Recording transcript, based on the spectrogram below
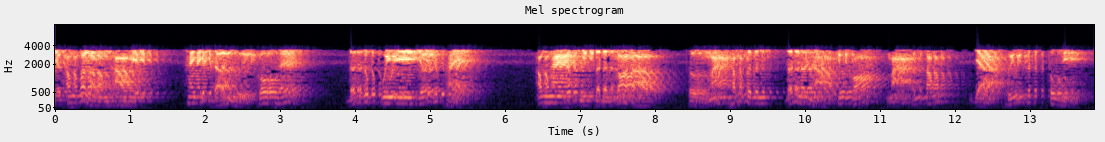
nhật ông có lòng hào hiệp hay giúp đỡ người cô thế đến lúc quy y với đức thầy. Ông hai rất nhiệt tình lo đạo, thường mang thấm tinh đến nơi nào chưa có mà ấn tống và khuyến khích tu hiền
